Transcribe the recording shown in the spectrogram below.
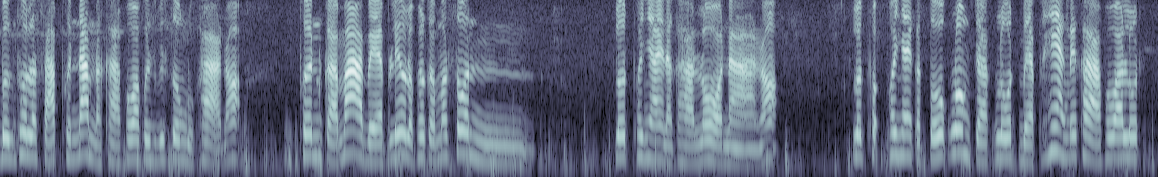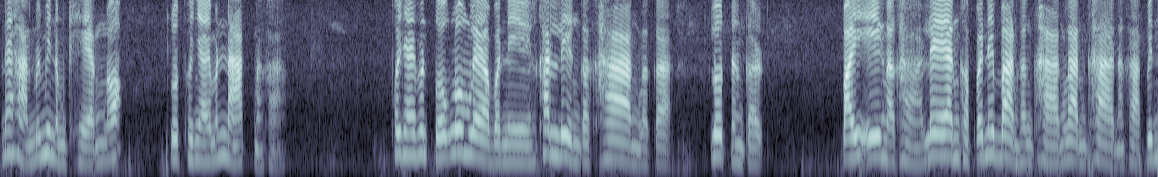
เบิงโทรศัพท์เพิ่นนำนะคะเพราะว่าเพิ่นสิไปส่งลูกค้าเนาะเพิ่นก็มาแบบเร็วแล้วเพิ่นก็มาส้นรถพ่อใหญ่นะคะล้อหน้าเนาะรถพ่อใหญ่ก็ตกลงจากรถแบบแห้งเด้ค่ะ เพราะว่ารถในหันมันมีน้ำแข็งเนาะรถพ่อใหญ่มันหนักนะคะพ่อใหญ่เพิ่นตกลงแล้วบัดนี้คันเร่งก็ค้างแล้วก็รถนั่นก็ ไปเองนะคะแลนเข้าไปในบ้านข้างๆร้านค้านะคะ เป็น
